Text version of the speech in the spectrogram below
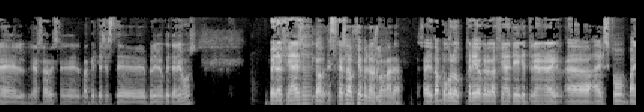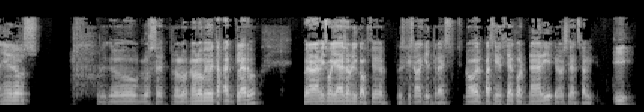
el, ya sabes, en el paquete es este premio que tenemos. Pero al final es, es la opción menos mala. O sea, yo tampoco lo creo. Creo que al final tiene que entrenar a, a excompañeros. Creo, no sé, no lo veo tan claro. Pero ahora mismo ya es la única opción. Es que si no, ¿a quién traes? No va a haber paciencia con nadie que no sea Xavi. Y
